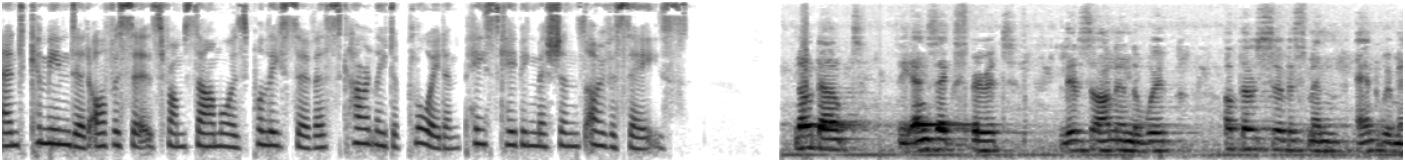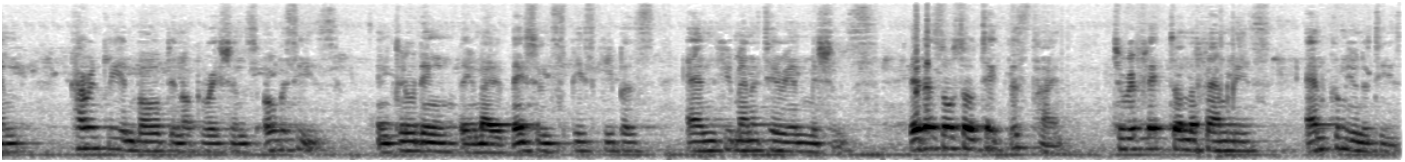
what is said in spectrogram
and commended officers from Samoa's police service currently deployed in peacekeeping missions overseas. No doubt the Anzac spirit lives on in the work of those servicemen and women currently involved in operations overseas including the United Nations peacekeepers and humanitarian missions. Let us also take this time to reflect on the families and communities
